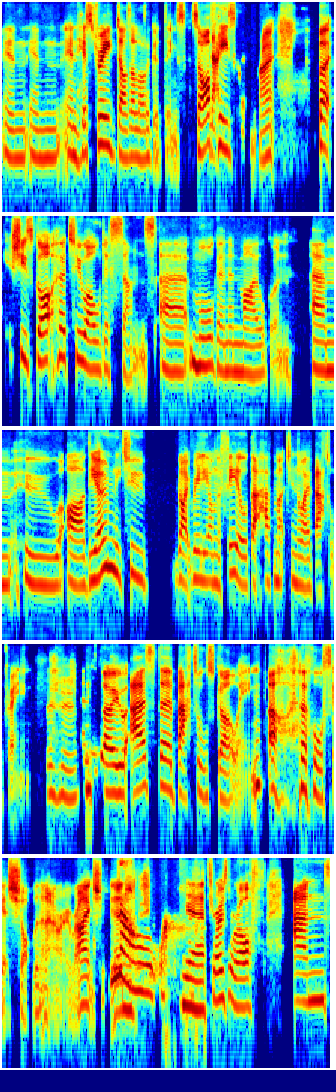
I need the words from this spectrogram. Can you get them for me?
in in in history, does a lot of good things. So off Nice. he's going, right. But she's got her two oldest sons, uh, Morgan and Maelgwn, um, who are the only two like really on the field that have much in the way of battle training. Mhm. And so as the battle's going, oh, her horse gets shot with an arrow, right? She- No. yeah, throws her off. And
